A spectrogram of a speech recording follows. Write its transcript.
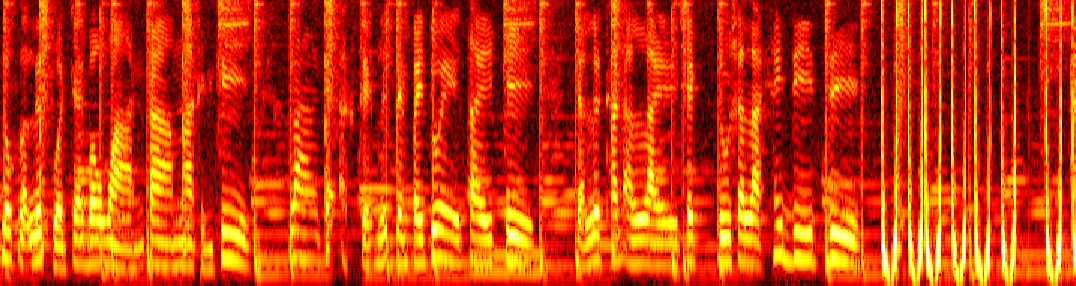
โรคหลอดเลือดหัวใจเบาหวานตามมาถึงที่ร่างกายอักเสบลึกเต็มไปด้วยไตกีจะเลือกทานอะไรเช็คดูฉลากให้ดีดีๆไข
